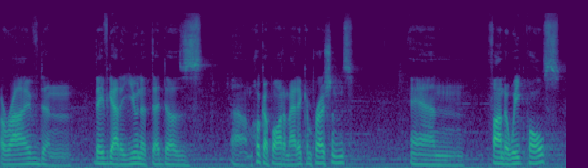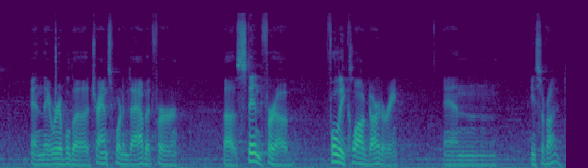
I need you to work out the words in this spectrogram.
arrived, and they've got a unit that does um, hookup automatic compressions, and found a weak pulse, and they were able to transport him to Abbott for a stent for a fully clogged artery, and he survived.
